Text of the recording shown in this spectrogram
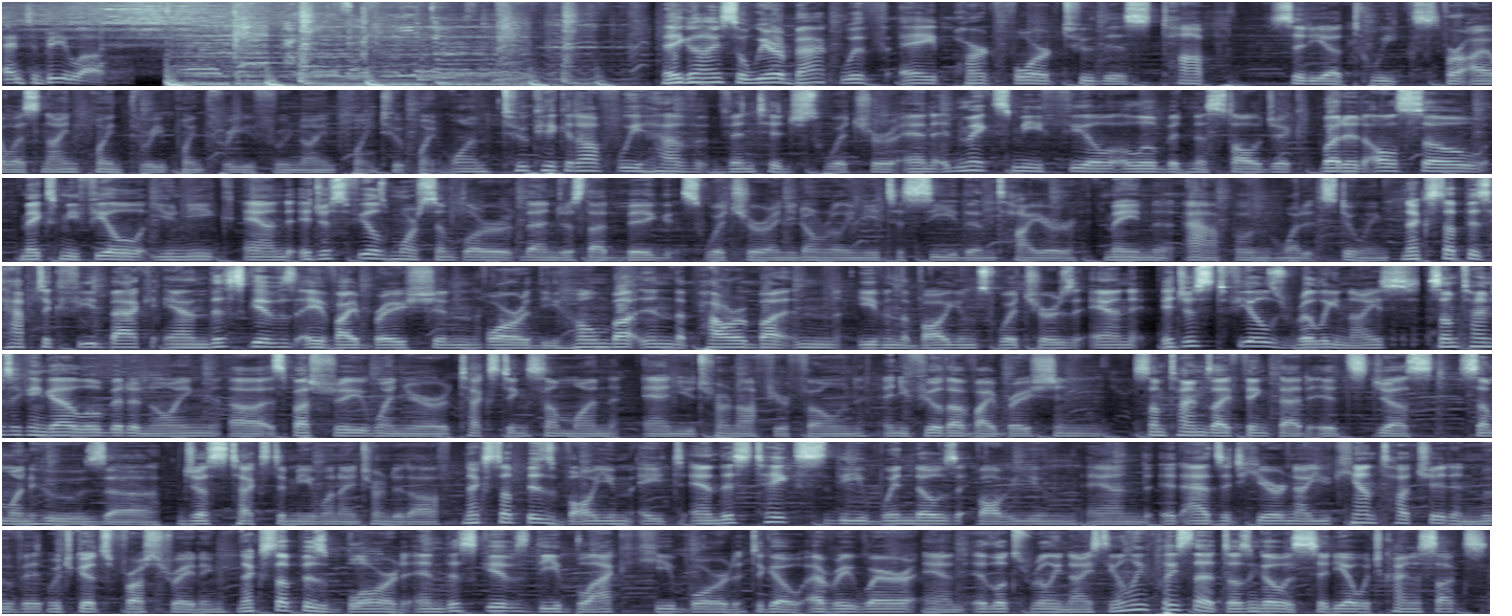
and to be loved. Hey guys, so we are back with a part 4 to this top Cydia tweaks for iOS 9.3.3 through 9.2.1. To kick it off, we have Vintage Switcher, and it makes me feel a little bit nostalgic, but it also makes me feel unique, and it just feels more simpler than just that big switcher, and you don't really need to see the entire main app and what it's doing. Next up is haptic feedback, and this gives a vibration for the home button, the power button, even the volume switchers, and it just feels really nice. Sometimes it can get a little bit annoying, uh, especially when you're texting someone and you turn off your phone and you feel that vibration. Sometimes I think that it's just someone who's uh, just texted me when I turned it off. Next up is volume 8 and this takes the Windows volume and it adds it here. Now you can't touch it and move it which gets frustrating. Next up is blurred and this gives the black keyboard to go everywhere and it looks really nice. The only place that it doesn't go is Cydia, which kind of sucks.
